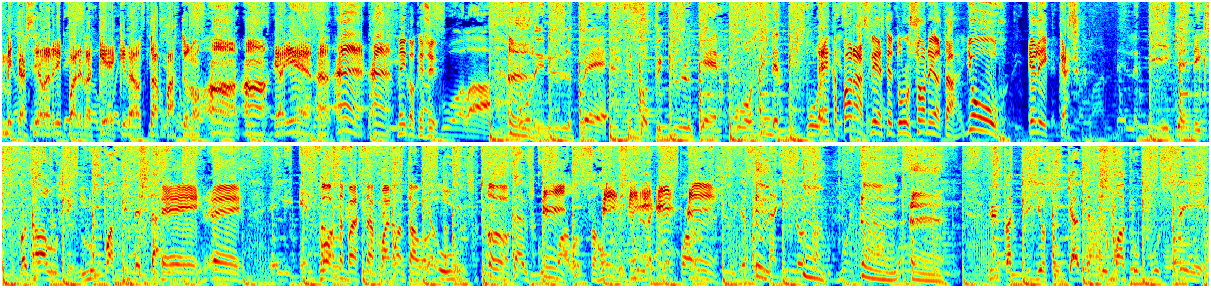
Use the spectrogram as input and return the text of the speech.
Mitä siellä riparilla keekillä on tapahtunut? Ah, ah, ja jee, yeah, ah, ah. Mikko kysyy. Olin ylpeä, se sopi kylkeen Uosin, et mut tulee Ehkä paras viesti on tullut Sonilta. Juu, elikkäs. Viikendiksi, vaikka halusin, lupasin, että Ei, ei. Kohta päästään mainostauolla. Uh, uh, Täyskuun valossa hommi kyllä kilpailustyy Ja innoissa kun voi Hypättiin jo sun käytetty makupussiin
